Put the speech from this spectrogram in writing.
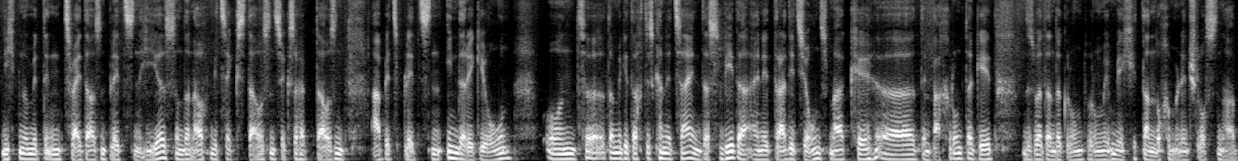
Nicht nur mit den 2000 Plätzen hier, sondern auch mit 6000, 6500 Arbeitsplätzen in der Region. Und äh, da haben wir gedacht, das kann nicht sein, dass wieder eine Traditionsmarke äh, den Bach runtergeht. Und das war dann der Grund, warum ich mich dann noch einmal entschlossen habe,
